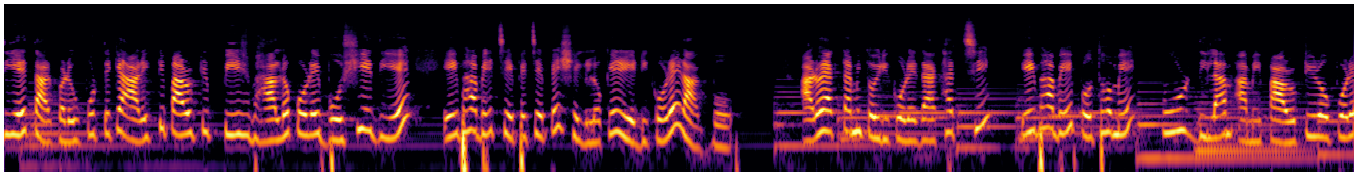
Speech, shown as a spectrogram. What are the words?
দিয়ে তারপরে উপর থেকে আরেকটি পাউরুটির পিস ভালো করে বসিয়ে দিয়ে এইভাবে চেপে চেপে সেগুলোকে রেডি করে রাখব। আরও একটা আমি তৈরি করে দেখাচ্ছি। এইভাবে প্রথমে পুর দিলাম, আমি পাউরুটির ওপরে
